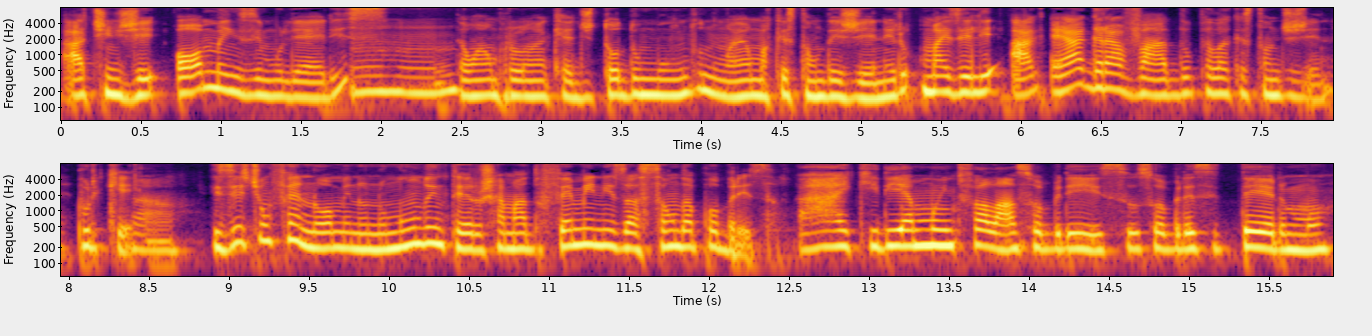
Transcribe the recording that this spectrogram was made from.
atinge homens e mulheres. Uhum. Então, é um problema que é de todo mundo, não é uma questão de gênero, mas ele é agravado pela questão de gênero. Por quê? Tá. Existe um fenômeno no mundo inteiro chamado feminização da pobreza. Ai, queria muito falar sobre isso, sobre esse termo.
